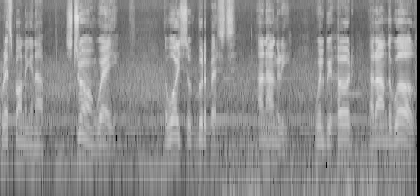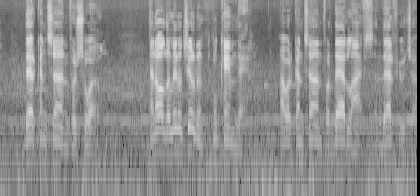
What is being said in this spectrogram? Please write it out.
responding in a strong way. The voice of Budapest and Hungary will be heard around the world, their concern for soil. And all the little children who came there, our concern for their lives and their future,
